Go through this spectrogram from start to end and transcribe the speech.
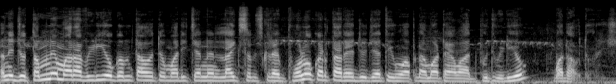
અને જો તમને મારા વીડિયો ગમતા હોય તો મારી ચેનલ લાઈક, સબસ્ક્રાઈબ, ફોલો કરતા રહેજો. જેથી હું આપણા માટે આવા અદ્ભુત વીડિયો બનાવતો રહીશ.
